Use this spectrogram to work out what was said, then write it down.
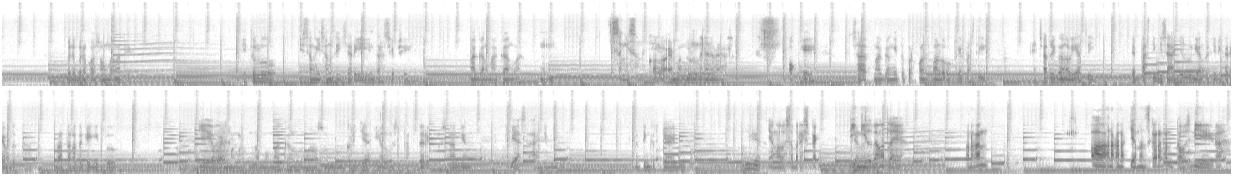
bener-bener kosong banget ya itu lu iseng-iseng sih cari internship sih magang-magang lah. Iseng-iseng aja. kalau emang lu benar-benar. oke saat magang itu performa lu oke pasti HR juga ngeliat sih dan pasti bisa aja lu diangkat jadi karyawan tetap rata-rata kayak gitu Iya, kalau benar. emang lu nggak mau magang lu langsung kerja ya lu start dari perusahaan yang biasa aja dulu penting kerja dulu iya. Yang nggak usah berespek. Tinggi banget lah ya. Karena kan ah, anak-anak zaman sekarang kan tahu sendiri lah.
